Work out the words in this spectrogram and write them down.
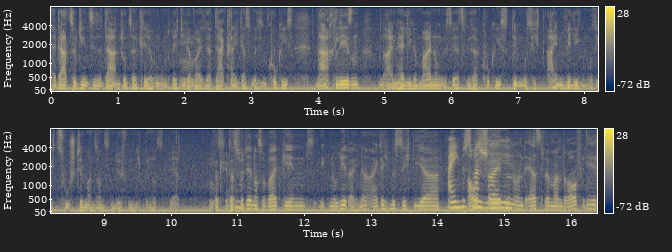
All dazu dient diese Datenschutzerklärung und richtigerweise, mhm. da kann ich das mit diesen Cookies nachlesen und einhellige Meinung ist jetzt wieder Cookies, dem muss ich einwilligen, muss ich zustimmen, ansonsten dürfen die nicht benutzt werden. Das, okay. das, wird ja noch so weitgehend ignoriert eigentlich, ne? Eigentlich müsste ich die ja ausschalten und erst wenn man drauf geht,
